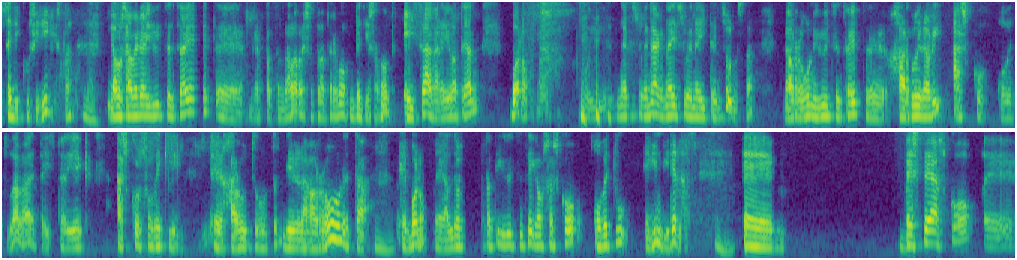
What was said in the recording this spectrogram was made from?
zer ikusirik, ez da? Bai. Gauza bera iruditzen zait, e, gertatzen dala, esatu baterako, beti esan dut, eiza garai batean, bueno, nahi zuenak, nahi zuena egiten zuen, ez da? Gaur egun iruditzen zait, e, jarduera hori asko hobetu dala, eta iztariek asko zobeki e, jarrutu direla gaur egun, eta, mm. e, bueno, e, alde iruditzen zait, gauza asko hobetu egin direla. Mm beste asko, e,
